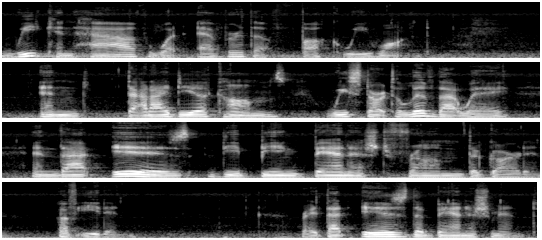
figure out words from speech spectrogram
we can have whatever the fuck we want. And that idea comes, we start to live that way, and that is the being banished from the Garden of Eden. Right? That is the banishment.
